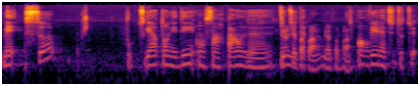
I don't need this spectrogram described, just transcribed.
Mais ça, il faut que tu gardes ton idée. On s'en reparle euh, tout Non, de il n'y a pas de problème. On revient là-dessus tout de suite.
